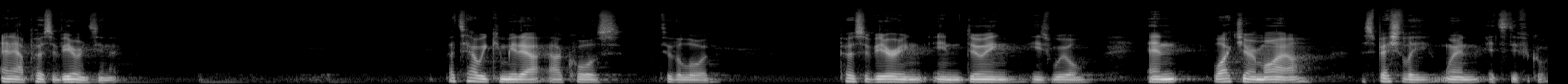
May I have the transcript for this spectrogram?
and our perseverance in it. That's how we commit our, our cause to the Lord persevering in doing His will. And like Jeremiah, especially when it's difficult.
